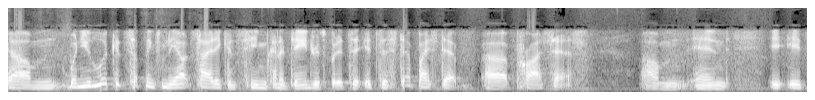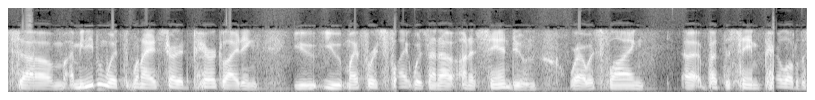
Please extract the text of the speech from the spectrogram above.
um, when you look at something from the outside, it can seem kind of dangerous, but it's a, it's a step-by-step uh, process, um, and it, it's. Um, I mean, even with when I started paragliding, you, you, my first flight was on a on a sand dune where I was flying. Uh, but the same parallel to the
